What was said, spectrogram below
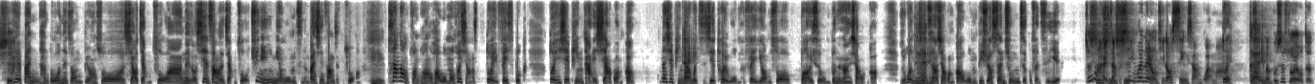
是还有办很多那种，比方说小讲座啊，那种线上的讲座。去年一年我们只能办线上讲座嘛，嗯像那种状况的话，我们会想对 Facebook 对一些平台下广告，那些平台对会直接退我们费用，说不好意思，我们不能让你下广告。如果你对坚持要下广告，我们必须要删除你整个粉丝页。真的还假是因为内容提到性相关吗？，对对但是你们不是所有的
